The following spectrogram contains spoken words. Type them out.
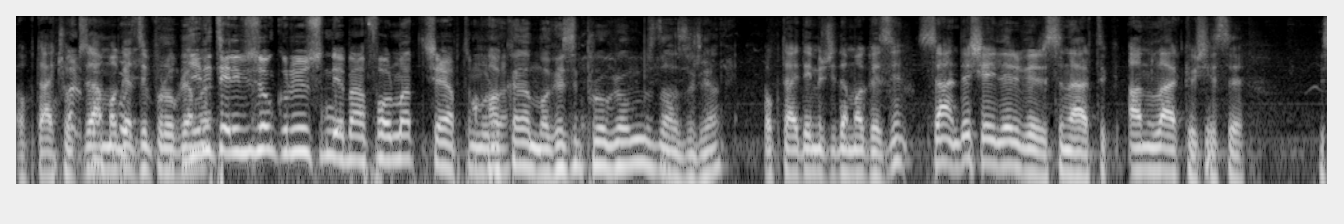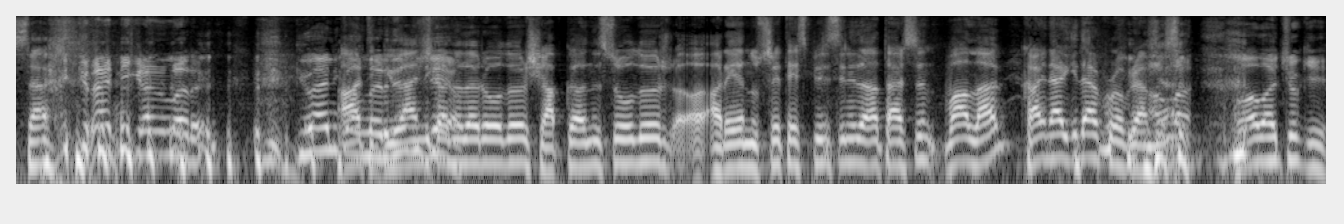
Oktay çok güzel magazin programı. Yeni televizyon kuruyorsun diye ben format şey yaptım burada. Hakikaten magazin programımız da hazır ya. Oktay Demirci'de magazin. Sen de şeyleri verirsin artık. Anılar köşesi. İster... güvenlik anıları. güvenlik Artık anıları güvenlik şey yok. anıları olur, şapka anısı olur. Araya Nusret esprisini de atarsın. Valla kaynar gider program. Vallahi, vallahi çok iyi.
